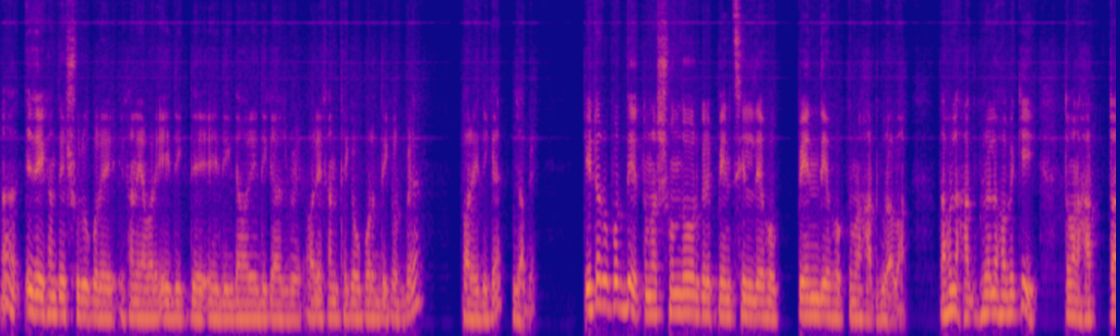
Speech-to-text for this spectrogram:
হ্যাঁ এই যে এখান থেকে শুরু করে এখানে আবার এই দিক দিয়ে, এই দিক দিয়ে আবার এই দিকে আসবে আর এখান থেকে উপরের দিকে উঠবে আর এই দিকে যাবে। এটার উপর দিয়ে তোমরা সুন্দর করে পেন্সিল দিয়ে হোক পেন দিয়ে হোক তোমরা হাত ঘুরাবা। তাহলে হাত ঘুরালে হবে কি? তোমার হাতটা,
